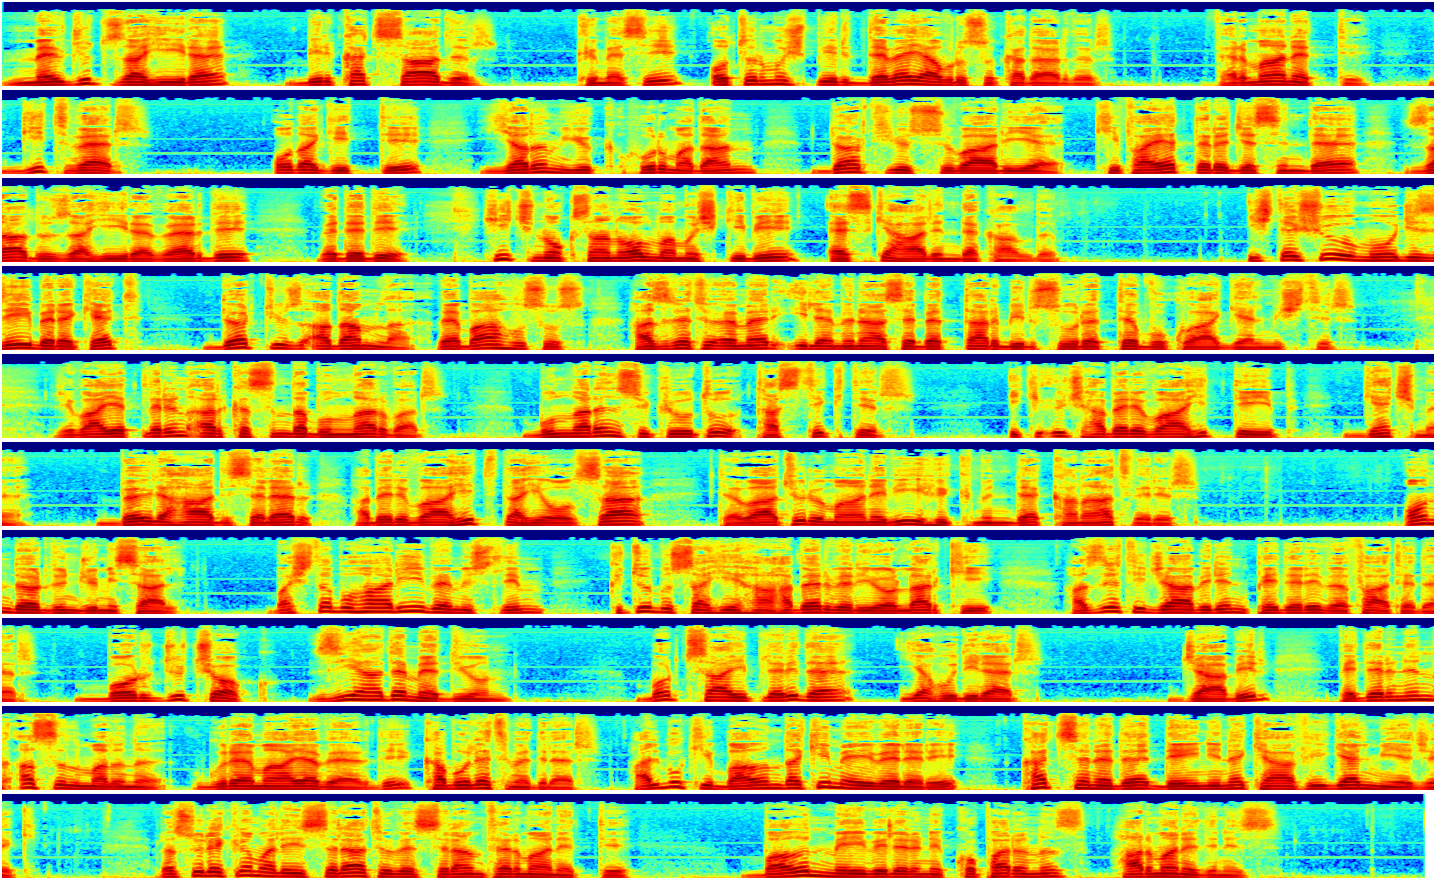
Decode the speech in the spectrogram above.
mevcut zahire birkaç sağdır. Kümesi oturmuş bir deve yavrusu kadardır. Ferman etti. Git ver. O da gitti. Yarım yük hurmadan 400 süvariye kifayet derecesinde zadu zahire verdi ve dedi: Hiç noksan olmamış gibi eski halinde kaldı. İşte şu mucize-i bereket 400 adamla ve bahusus Hazreti Ömer ile münasebettar bir surette vukua gelmiştir. Rivayetlerin arkasında bunlar var. Bunların sükutu tasdiktir. İki üç haberi vahid deyip geçme. Böyle hadiseler haberi vahid dahi olsa tevatür manevi hükmünde kanaat verir. 14. misal Başta Buhari ve Müslim kütüb-ü sahiha haber veriyorlar ki Hazreti Cabir'in pederi vefat eder. Borcu çok, ziyade medyun. Borç sahipleri de Yahudiler. Cabir, pederinin asıl malını Gurema'ya verdi, kabul etmediler. Halbuki bağındaki meyveleri kaç senede değnine kafi gelmeyecek. Resul Ekrem Aleyhissalatu vesselam ferman etti. Bağın meyvelerini koparınız, harman ediniz.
